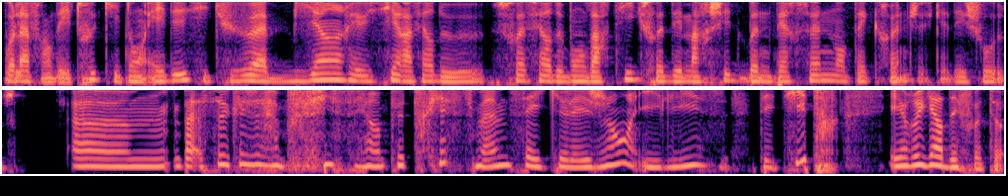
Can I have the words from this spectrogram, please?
voilà enfin des trucs qui t'ont aidé si tu veux à bien réussir à faire de soit faire de bons articles soit démarcher de bonnes personnes dans TechCrunch? Est-ce qu'il y a des choses? Euh, bah, ce que j'ai appris, c'est un peu triste même, c'est que les gens, ils lisent des titres et regardent des photos.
